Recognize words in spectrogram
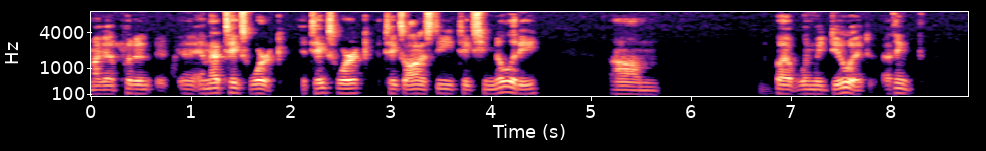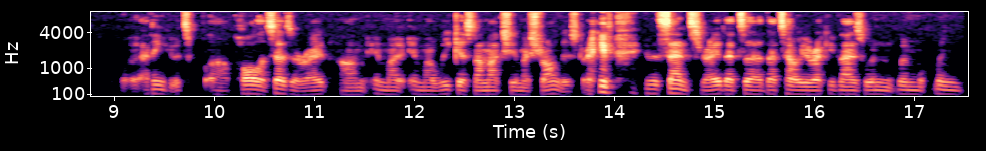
Am I going to put in? And that takes work. It takes work. It takes honesty. It takes humility. Um, but when we do it, I think I think it's uh, Paul that says it right. Um, in my in my weakest, I'm actually my strongest, right? in a sense, right? That's uh, that's how we recognize when when when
